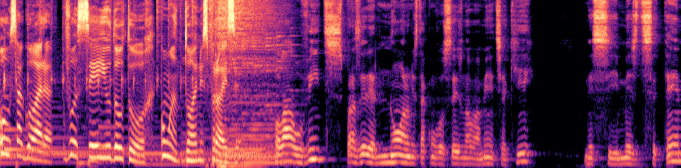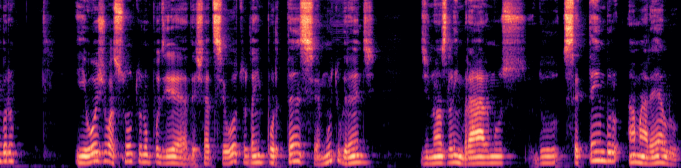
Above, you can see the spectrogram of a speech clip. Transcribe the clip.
Ouça agora Você e o Doutor, com Antônio Spreuser. Olá, ouvintes. Prazer enorme estar com vocês novamente aqui nesse mês de setembro. E hoje o assunto não poderia deixar de ser outro da importância muito grande de nós lembrarmos do Setembro Amarelo,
